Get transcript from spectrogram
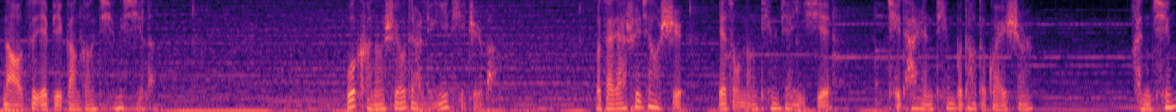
脑子也比刚刚清晰了。我可能是有点灵异体质吧。我在家睡觉时，也总能听见一些其他人听不到的怪声，很轻，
